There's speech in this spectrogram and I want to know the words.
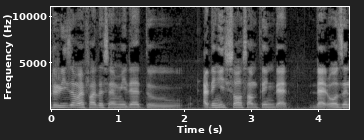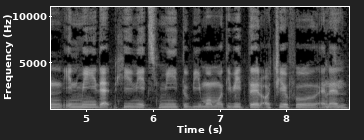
the reason my father sent me there to, I think he saw something that that wasn't in me that he needs me to be more motivated or cheerful, and then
